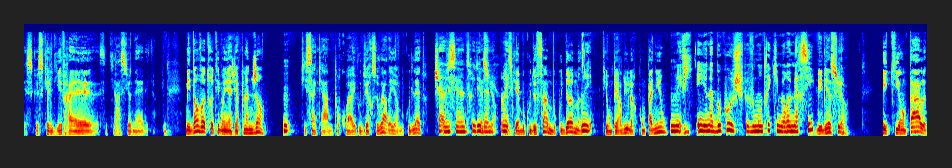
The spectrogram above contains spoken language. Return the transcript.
Est-ce que ce qu'elle dit est vrai C'est irrationnel. etc. Mais dans votre témoignage, il y a plein de gens qui s'incarnent. Pourquoi? Et vous devez recevoir d'ailleurs beaucoup de lettres. C'est un truc de Bien dingue. sûr. Oui. Parce qu'il y a beaucoup de femmes, beaucoup d'hommes Oui. Qui ont perdu leur compagnon. Oui. Et il y en a beaucoup, je peux vous montrer, qui me remercient. Mais bien sûr. Et qui en parlent.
